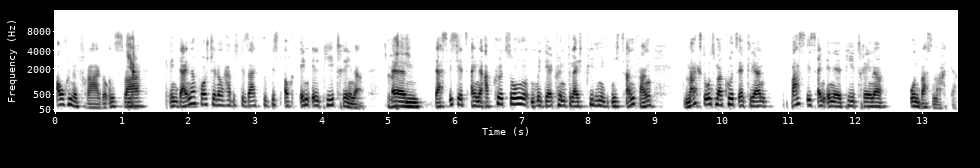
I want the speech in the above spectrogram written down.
auch eine Frage. Und zwar, ja. in deiner Vorstellung habe ich gesagt, du bist auch NLP-Trainer. Ähm, das ist jetzt eine Abkürzung, mit der können vielleicht viele nicht, nichts anfangen. Magst du uns mal kurz erklären, was ist ein NLP-Trainer und was macht er?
